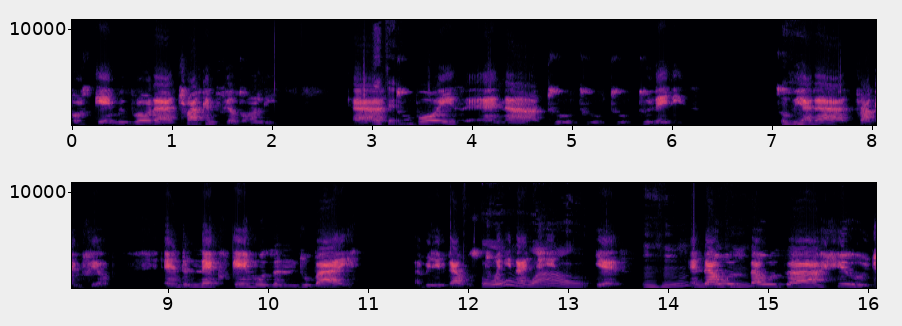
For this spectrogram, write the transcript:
first game. We brought a track and field only. Uh, okay. Two boys and uh, two, two, two, two ladies. So mm-hmm. we had a track and field. And the next game was in Dubai. I believe that was 2019. Oh, wow. Yes. Mm-hmm. And that mm-hmm. was that was uh, huge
